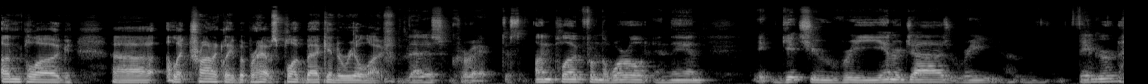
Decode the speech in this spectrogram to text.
unplug uh, electronically, but perhaps plug back into real life. That is correct. Just unplug from the world, and then it gets you re energized, revigored.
